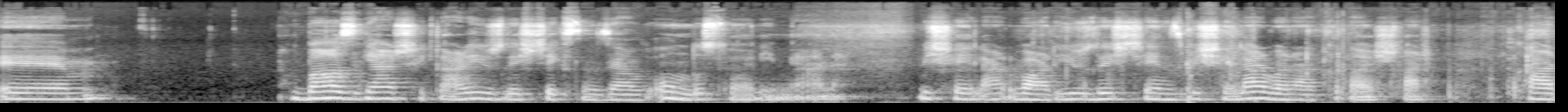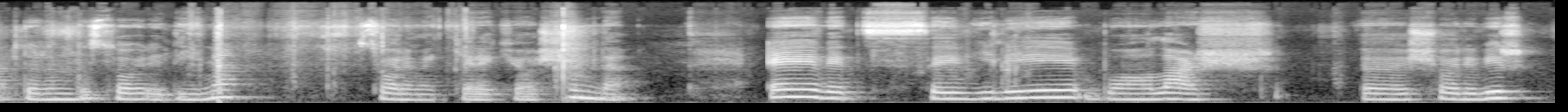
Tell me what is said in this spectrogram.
e, bazı gerçeklerle yüzleşeceksiniz yani onu da söyleyeyim yani. Bir şeyler var, yüzleşeceğiniz bir şeyler var arkadaşlar. Kartlarında söylediğini söylemek gerekiyor şimdi. Evet sevgili boğalar e, şöyle bir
